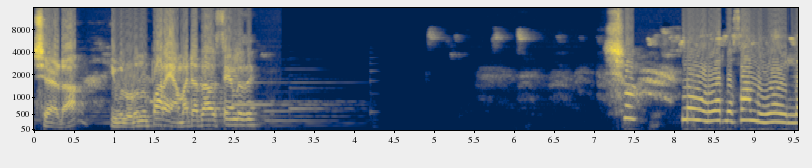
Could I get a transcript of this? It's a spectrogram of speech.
ചേടാ ഇവളോടൊന്നും പറയാൻ പറ്റാത്ത അവസ്ഥയാണുള്ളത് മോൾ വരുന്ന സമയമില്ല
